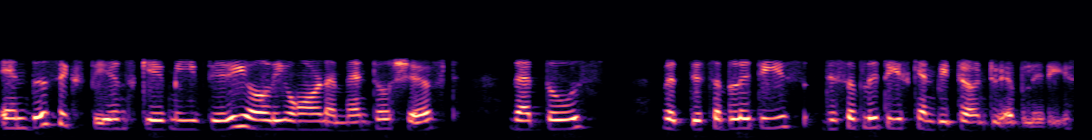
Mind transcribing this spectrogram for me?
And this experience gave me very early on a mental shift that those with disabilities, disabilities can be turned to abilities.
